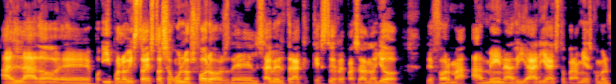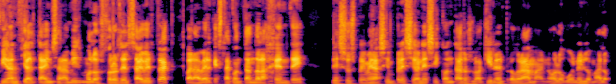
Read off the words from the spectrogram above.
al lado eh, y por lo visto esto según los foros del Cybertruck que estoy repasando yo de forma amena diaria, esto para mí es como el Financial Times ahora mismo, los foros del Cybertruck para ver qué está contando la gente de sus primeras impresiones y contároslo aquí en el programa, ¿no? Lo bueno y lo malo.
